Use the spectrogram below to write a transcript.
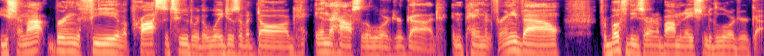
You shall not bring the fee of a prostitute or the wages of a dog in the house of the Lord your God in payment for any vow, for both of these are an abomination to the Lord your God.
